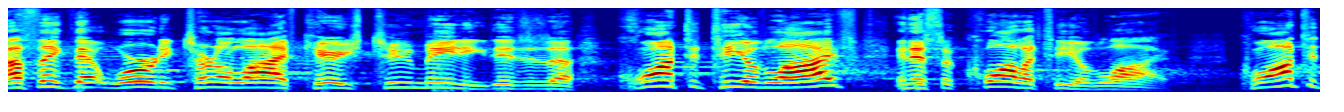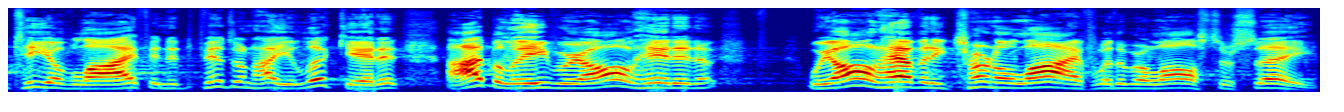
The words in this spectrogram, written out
I think that word eternal life carries two meanings. It is a quantity of life and it's a quality of life. Quantity of life, and it depends on how you look at it. I believe we're all headed, we all have an eternal life, whether we're lost or saved.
